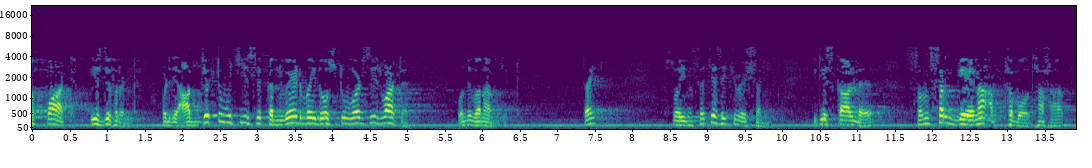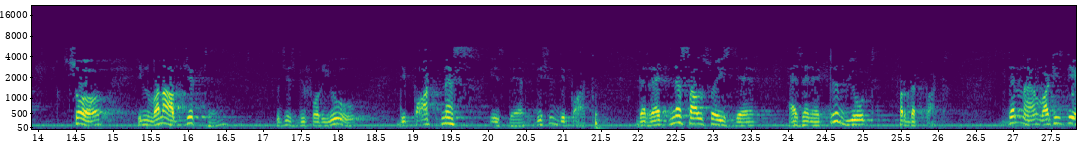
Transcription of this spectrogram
of pot is different but the object which is conveyed by those two words is what only one object right so in such a situation it is called sansargena arthabodha so in one object which is before you the potness is there this is the pot the redness also is there as an attribute for that part then uh, what is the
